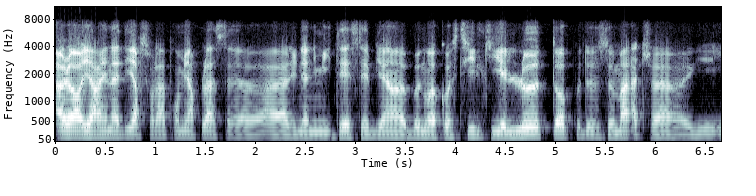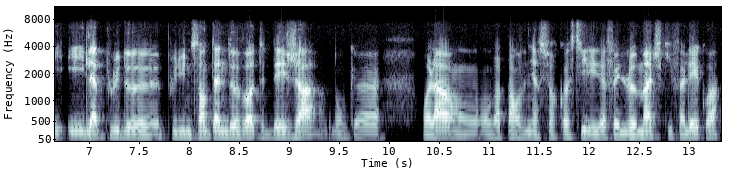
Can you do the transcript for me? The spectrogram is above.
Alors, il n'y a rien à dire sur la première place. euh, à l'unanimité, c'est bien Benoît Costil qui est le top de ce match. hein. Il, il a plus de plus d'une centaine de votes déjà. Donc, euh, voilà, on ne va pas revenir sur Costil. Il a fait le match qu'il fallait. quoi.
